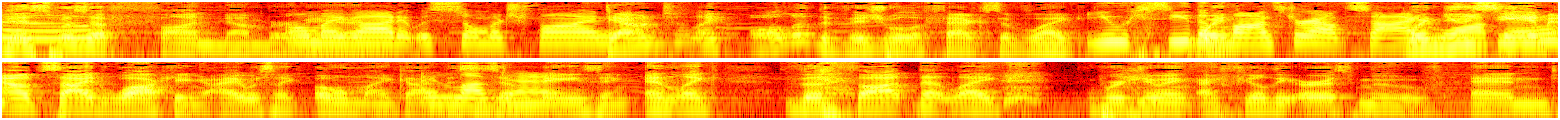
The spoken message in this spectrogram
This was a fun number. Oh my man. god, it was so much fun. Down to like all of the visual effects of like you see the when- monster outside. when you see him walking. outside walking, I was like, "Oh my god, I this loved is it. amazing!" And like the thought that like we're doing, I feel the earth move, and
